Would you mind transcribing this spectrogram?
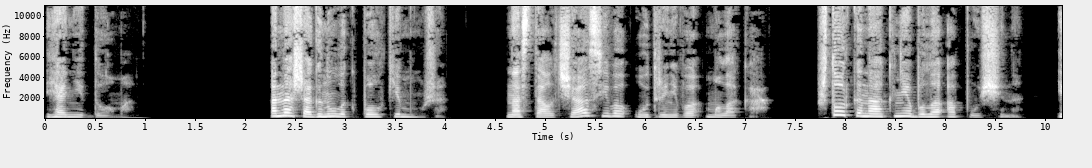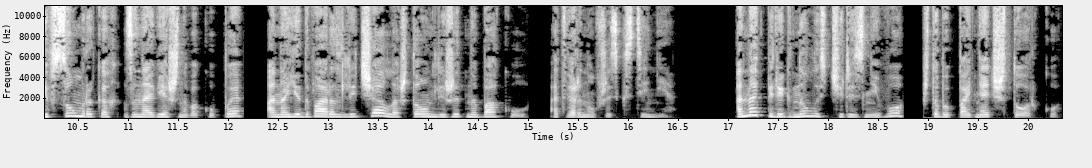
и они дома. Она шагнула к полке мужа. Настал час его утреннего молока. Шторка на окне была опущена, и в сумраках занавешенного купе она едва различала, что он лежит на боку, отвернувшись к стене. Она перегнулась через него, чтобы поднять шторку,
